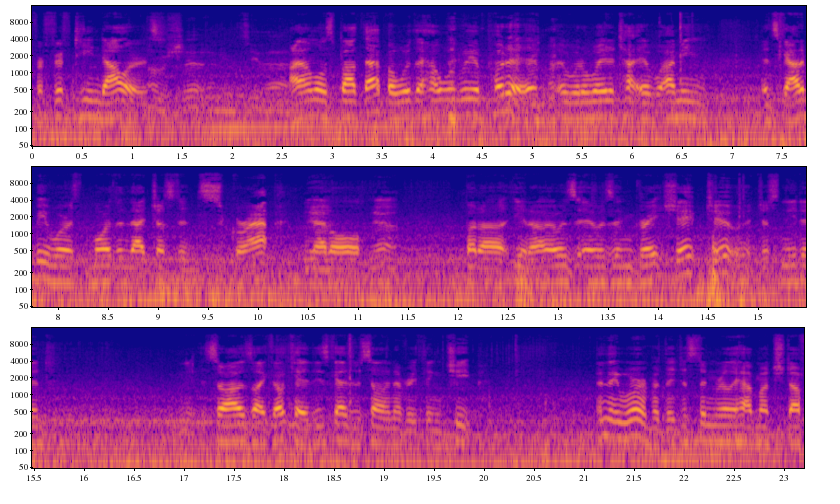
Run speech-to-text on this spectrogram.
for fifteen dollars. Oh shit! I didn't even see that. I almost bought that, but where the hell would we have put it? It, it would have weighed a ton. It, I mean, it's got to be worth more than that just in scrap yeah. metal. Yeah. But uh, you know, it was it was in great shape too. It just needed. So I was like, okay, these guys are selling everything cheap, and they were, but they just didn't really have much stuff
